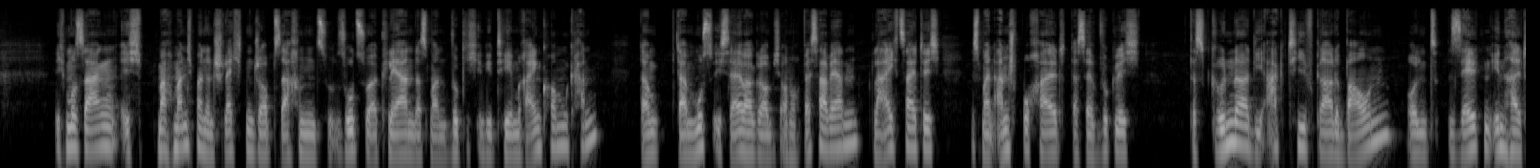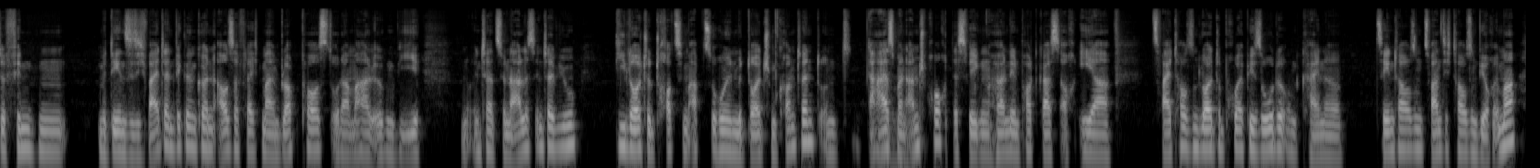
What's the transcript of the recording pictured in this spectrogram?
ich muss sagen, ich mache manchmal einen schlechten Job, Sachen zu, so zu erklären, dass man wirklich in die Themen reinkommen kann. Da, da muss ich selber, glaube ich, auch noch besser werden. Gleichzeitig ist mein Anspruch halt, dass er wirklich, dass Gründer, die aktiv gerade bauen und selten Inhalte finden, mit denen sie sich weiterentwickeln können, außer vielleicht mal ein Blogpost oder mal irgendwie ein internationales Interview, die Leute trotzdem abzuholen mit deutschem Content. Und da ist mein Anspruch. Deswegen hören den Podcast auch eher 2000 Leute pro Episode und keine 10.000, 20.000, wie auch immer,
